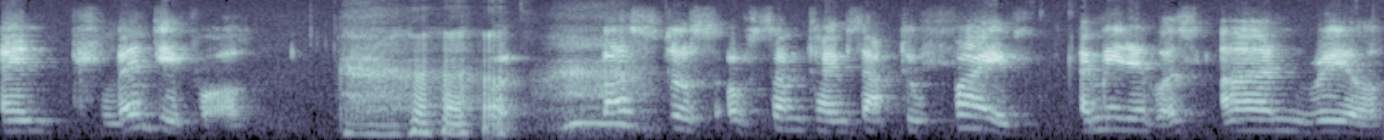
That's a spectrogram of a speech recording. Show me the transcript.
and plentiful. Clusters of sometimes up to five. I mean, it was unreal.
